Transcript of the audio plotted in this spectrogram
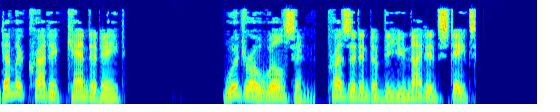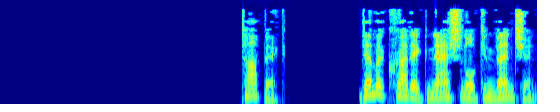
Democratic candidate Woodrow Wilson, President of the United States Democratic National Convention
